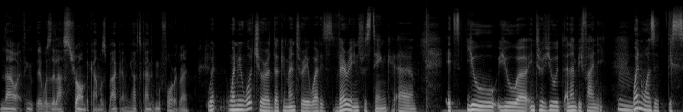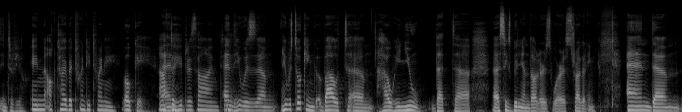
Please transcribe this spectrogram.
now I think it was the last straw on the camel's back, and we have to kind of move forward, right? When, when we watch your documentary, what is very interesting, um, it's you you uh, interviewed Alain Bifani. Hmm. When was it, this interview? In October 2020, Okay. after And- he'd resigned. and he was um, he was talking about um, how he knew that uh, uh, six billion dollars were struggling, and um,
